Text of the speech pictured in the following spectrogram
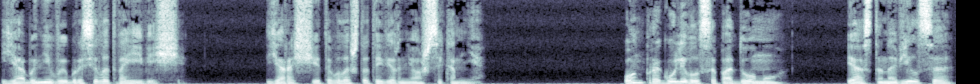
Я бы не выбросила твои вещи. Я рассчитывала, что ты вернешься ко мне». Он прогуливался по дому, и остановился,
